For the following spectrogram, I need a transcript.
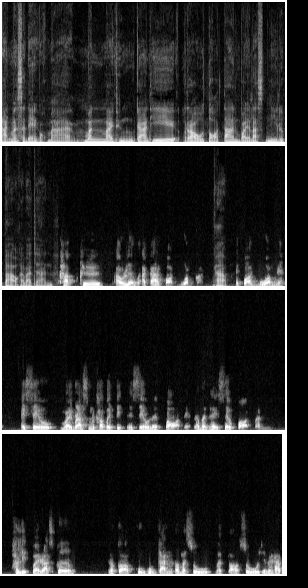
ารมันแสดงออกมา มันหมายถึงการที่เราต่อต้านไวรัสนี้หรือเปล่าครับอาจารย์ ครับคือเอาเรื่องอาการปอดบวมก่อนครับไอ้ปอดบวมเนี่ยไอ้เซลล์ไวรัสมันเข้าไปติดในเซลล์ในปอดเนี่ยแล้วมันให้เซลล์ปอดมันผลิตไวรัสเพิ่ม แล้วก็ภูมิคุ้มกันก็มาสู้มาต่อสู้ใช่ไหมครับ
